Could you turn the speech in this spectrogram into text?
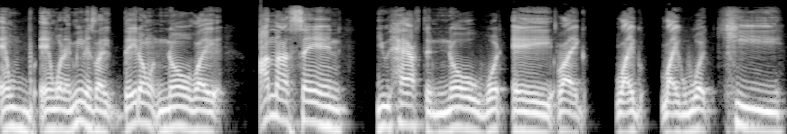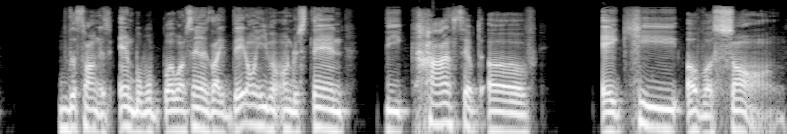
and and what i mean is like they don't know like i'm not saying you have to know what a like like like what key the song is in but, but what i'm saying is like they don't even understand the concept of a key of a song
